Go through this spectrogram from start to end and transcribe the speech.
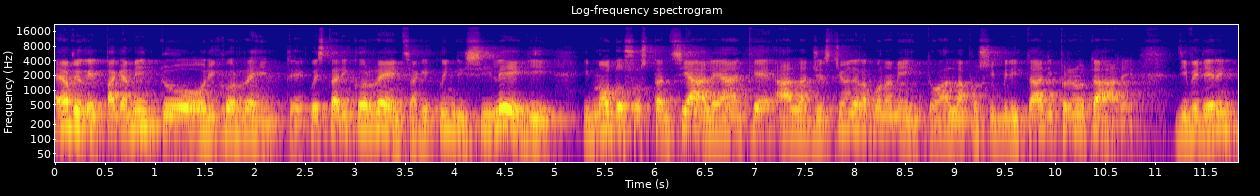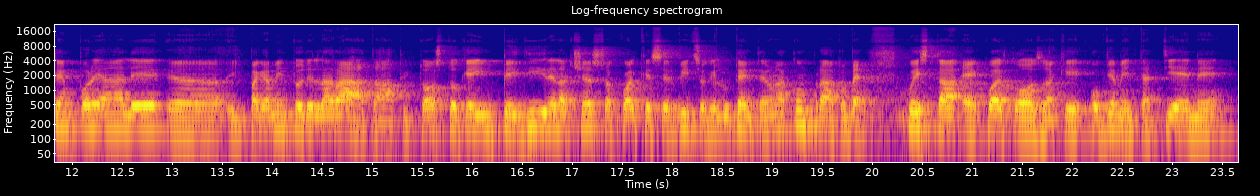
È ovvio che il pagamento ricorrente, questa ricorrenza che quindi si leghi in modo sostanziale anche alla gestione dell'abbonamento, alla possibilità di prenotare, di vedere in tempo reale eh, il pagamento della rata, piuttosto che impedire l'accesso a qualche servizio che l'utente non ha comprato, beh, questa è qualcosa che ovviamente attiene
